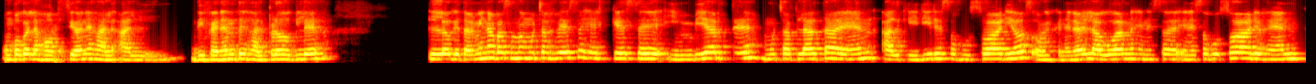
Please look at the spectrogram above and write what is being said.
un poco las opciones al, diferentes al product-led, lo que termina pasando muchas veces es que se invierte mucha plata en adquirir esos usuarios o en generar el awareness en, en esos usuarios, en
